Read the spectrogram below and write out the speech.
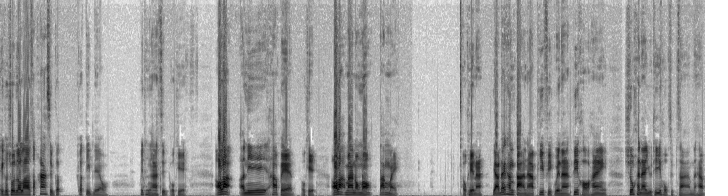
เอกชนเราๆสัก 50 ก็ก็ติดแล้ว ไม่ถึง 50 โอเค เอาละอันนี้ 58 โอเค เอาละมาน้องๆ ตั้งใหม่ โอเคนะ อยากได้ทันตานะครับ พี่ฟิกไว้นะ พี่ขอให้ช่วงคะแนนอยู่ที่ 63 นะครับ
